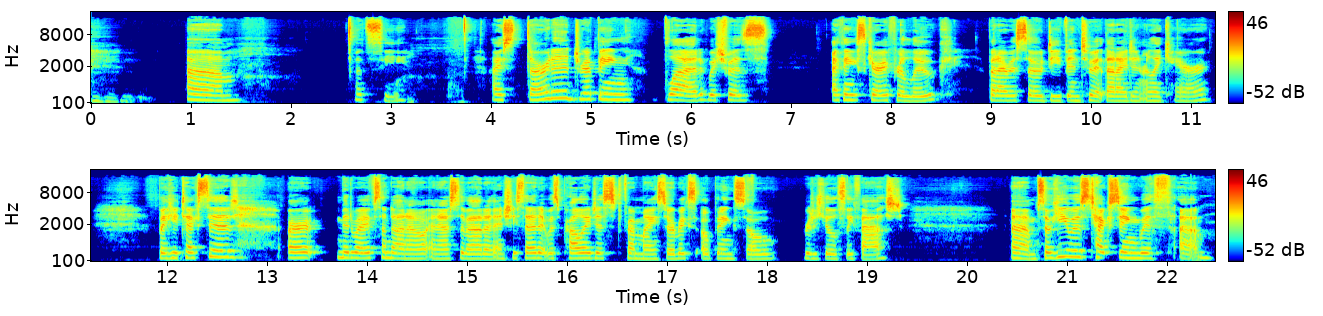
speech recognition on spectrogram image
Mm-hmm. Um, let's see. I started dripping blood, which was, I think, scary for Luke, but I was so deep into it that I didn't really care. but he texted our midwife Sandano and asked about it, and she said it was probably just from my cervix opening so ridiculously fast. Um, so he was texting with um,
